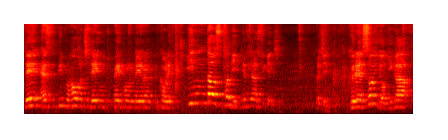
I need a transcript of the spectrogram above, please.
They asked people how much they would pay for their recovery in the study. 이렇게 할 수 있겠지. 그지? 그래서 여기가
